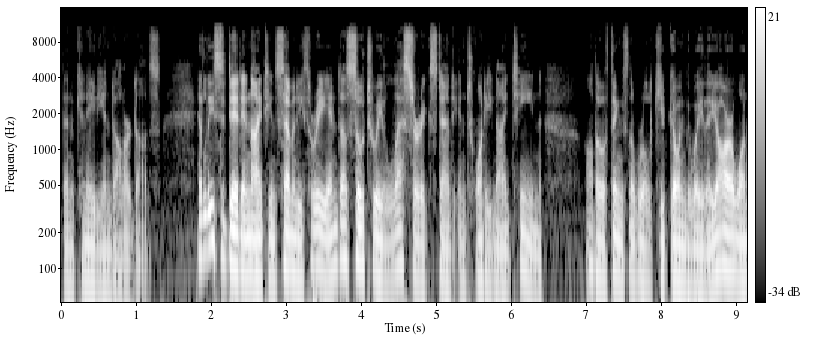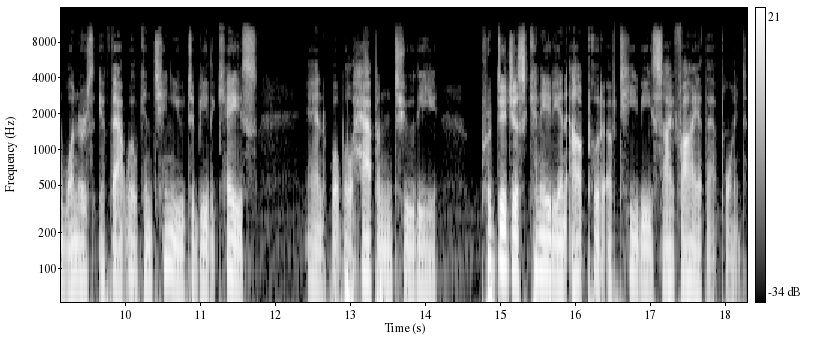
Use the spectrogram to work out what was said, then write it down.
than the Canadian dollar does. At least it did in 1973 and does so to a lesser extent in 2019. Although if things in the world keep going the way they are, one wonders if that will continue to be the case and what will happen to the prodigious Canadian output of TV sci-fi at that point.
